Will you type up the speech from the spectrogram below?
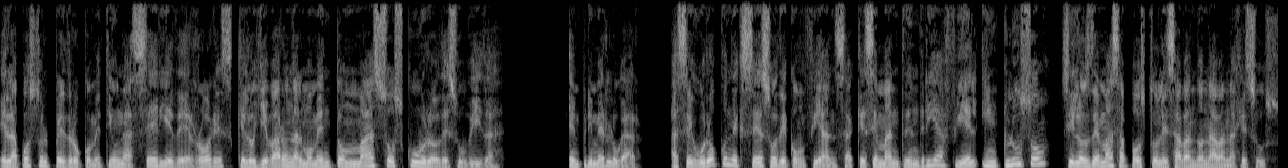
el apóstol Pedro cometió una serie de errores que lo llevaron al momento más oscuro de su vida. En primer lugar, aseguró con exceso de confianza que se mantendría fiel incluso si los demás apóstoles abandonaban a Jesús.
